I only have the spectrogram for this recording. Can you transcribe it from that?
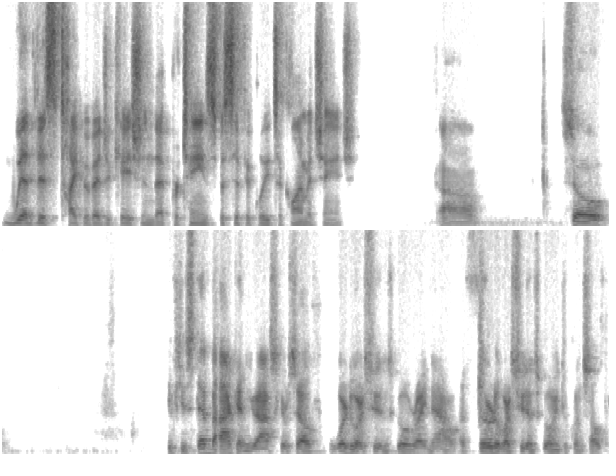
with this type of education that pertains specifically to climate change. Uh, so if you step back and you ask yourself, where do our students go right now? A third of our students go into consulting.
